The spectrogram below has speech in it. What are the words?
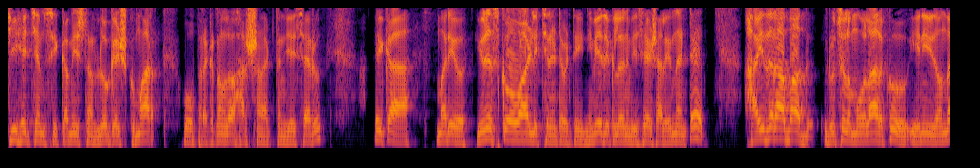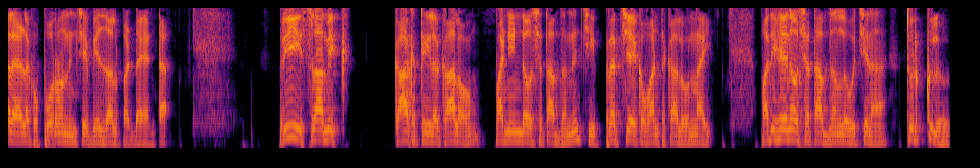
జీహెచ్ఎంసీ కమిషనర్ లోకేష్ కుమార్ ఓ ప్రకటనలో హర్షం వ్యక్తం చేశారు. ఇక మరియు యునెస్కో వాళ్ళు ఇచ్చినటువంటి నివేదికలోని విశేషాలు ఏంటంటే హైదరాబాద్ రుచుల మూలాలకు ఎనిమిది వందల ఏళ్ళకు పూర్వం నుంచే బీజాలు పడ్డాయంట. ప్రీ ఇస్లామిక్ కాకతీయుల కాలం పన్నెండవ శతాబ్దం నుంచి ప్రత్యేక వంటకాలు ఉన్నాయి. పదిహేనవ శతాబ్దంలో వచ్చిన తుర్కులు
